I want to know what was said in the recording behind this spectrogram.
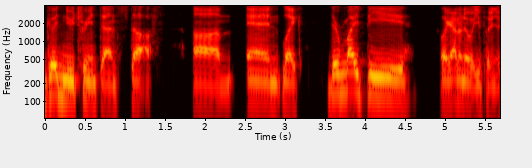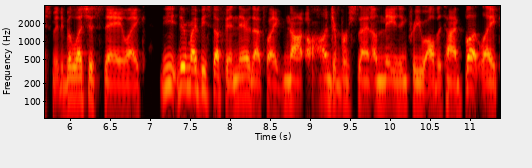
good nutrient dense stuff. Um, and like there might be like I don't know what you put in your smoothie, but let's just say like there might be stuff in there that's like not hundred percent amazing for you all the time, but like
